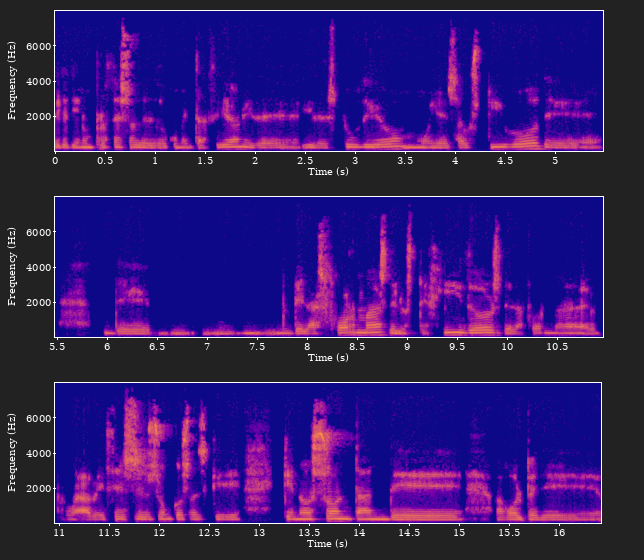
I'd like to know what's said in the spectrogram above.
de que tiene un proceso de documentación y de, y de estudio muy exhaustivo de, de, de, las formas, de los tejidos, de la forma, a veces son cosas que, que no son tan de a golpe de,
